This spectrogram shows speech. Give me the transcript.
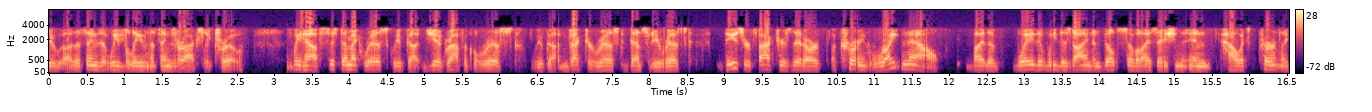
to uh, the things that we believe and the things that are actually true. We have systemic risk, we've got geographical risk, we've got vector risk, density risk. These are factors that are occurring right now by the way that we designed and built civilization and how it's currently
